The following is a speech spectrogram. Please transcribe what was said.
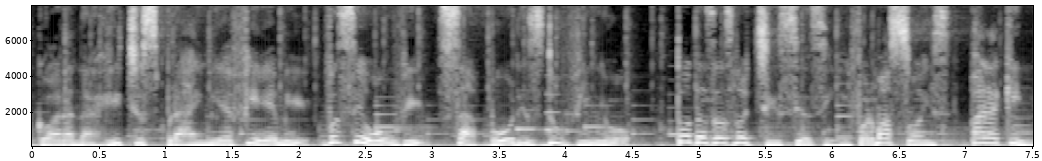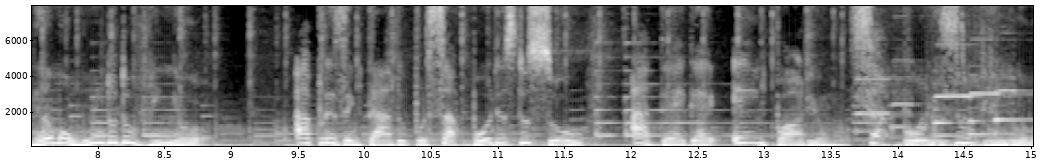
Agora na Ritz Prime FM, você ouve Sabores do Vinho. Todas as notícias e informações para quem ama o mundo do vinho. Apresentado por Sabores do Sul, Adega Emporium. Sabores do Vinho.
